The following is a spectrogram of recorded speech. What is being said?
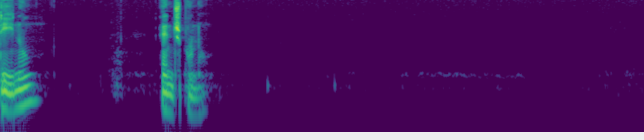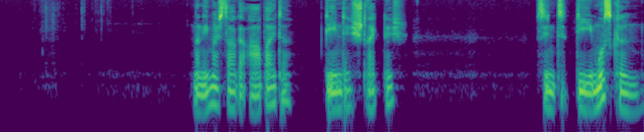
Dehnung, Entspannung. Wann immer ich sage, arbeite, dehn dich, streck dich, sind die Muskeln,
